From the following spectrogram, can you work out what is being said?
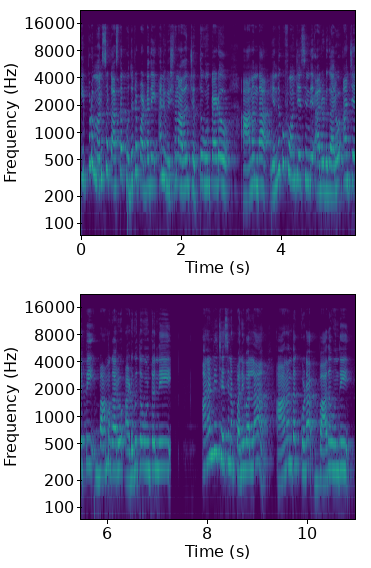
ఇప్పుడు మనసు కాస్త కుదుట పడ్డది అని విశ్వనాథం చెప్తూ ఉంటాడు. ఆనంద ఎందుకు ఫోన్ చేసింది అల్లుడు గారు? అని చెప్పి బామ్మగారు అడుగుతూ ఉంటుంది. అనన్య చేసిన పని వల్ల ఆనందకు కూడా బాధ ఉంది.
